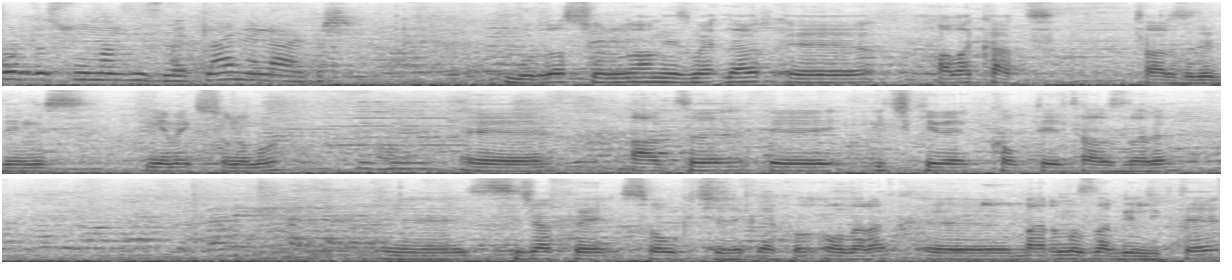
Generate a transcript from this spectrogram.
burada sunulan hizmetler nelerdir? Burada sunulan hizmetler e, alakart tarzı dediğimiz yemek sunumu. E, artı e, içki ve kokteyl tarzları. E, sıcak ve soğuk içecekler olarak e, barımızla birlikte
